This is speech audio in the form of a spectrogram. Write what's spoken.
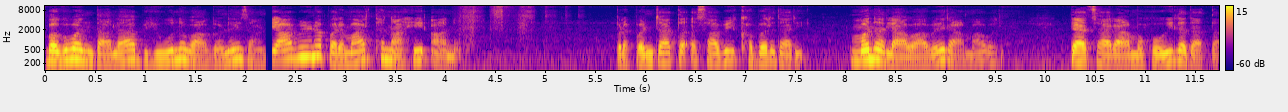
भगवंताला भिवून वागणे जाण. याविण परमार्थ नाही आन. प्रपंचात असावी खबरदारी मन लावावे रामावरी. त्याचा राम होईल दाता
